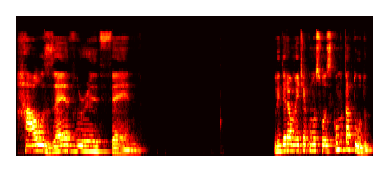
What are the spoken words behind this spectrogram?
How's everything? Literalmente é como se fosse como está tudo.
